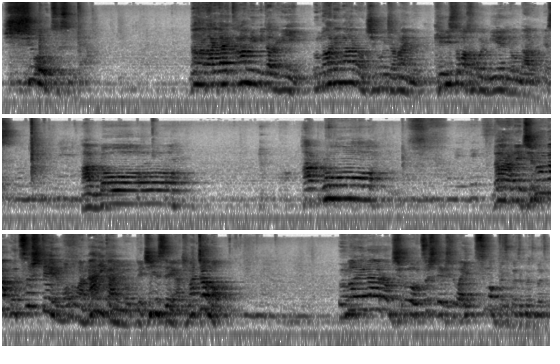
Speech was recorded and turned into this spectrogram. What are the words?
主を映すんだよ。だから我々鏡見た時に生まれながらの自分じゃないんだよ。キリストがそこに見えるようになるんです。Hello。Hello。だからね自分が映しているものが何かによって人生が決まっちゃうの。生まれながらの自分を映している人はいつもブツブツブツブツ。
